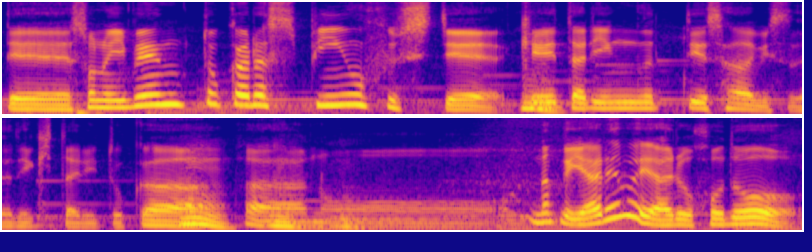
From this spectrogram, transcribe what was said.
でそのイベントからスピンオフしてケータリングっていうサービスができたりとか、うん。あのなんかやればやるほど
